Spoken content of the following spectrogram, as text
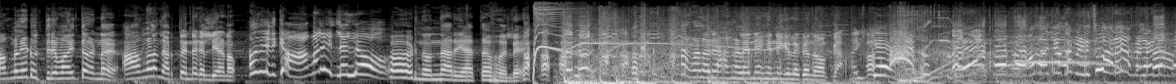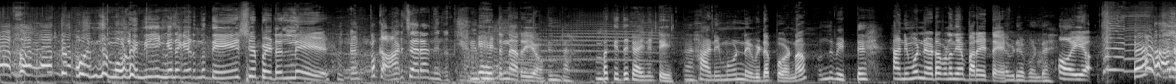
ആങ്ങളയുടെ ഉത്തരവാദിത്തമാണ്. ആങ്ങളെ നടത്തും എന്റെ കല്യാണം. അത് എനിക്ക് ആങ്ങളില്ലല്ലോ അവിടുന്ന് ഒന്നും അറിയാത്ത പോലെ. ഞങ്ങളൊരു എങ്ങനെയെങ്കിലൊക്കെ എങ്ങനെയെങ്കിലുമൊക്കെ നോക്കാം. വിളിച്ചു പറയാം എന്റെ പൊന്നു മോളെ നീ ഇങ്ങനെ കിടന്ന് ദേഷ്യപ്പെടല്ലേ? ഇപ്പൊ കാണിച്ചു തരാം നിങ്ങൾക്ക്. ഏട്ടനറിയോ? എന്താ? നമുക്ക് ഇത് കഴിഞ്ഞിട്ടേ ഹണിമൂണിന് എവിടെ പോണം? ഒന്ന് വിട്ടേ. ഹണിമൂണിന് എവിടെ പോണം ഞാൻ പറയട്ടെ? എവിടെ പോണ്ടേ? ഓയോ. അല്ല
